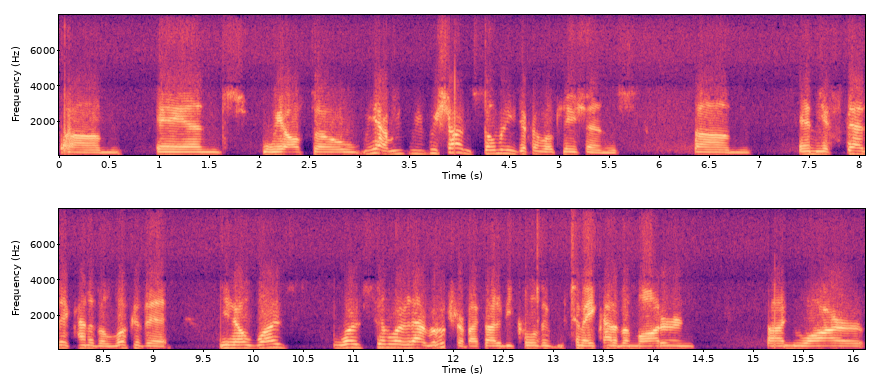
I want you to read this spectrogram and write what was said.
Um, and we also, yeah, we, we, we shot in so many different locations. Um, and the aesthetic, kind of the look of it, you know, was was similar to that road trip. I thought it'd be cool to to make kind of a modern uh, noir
